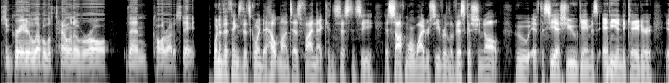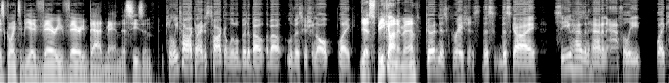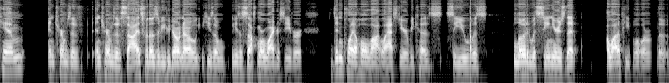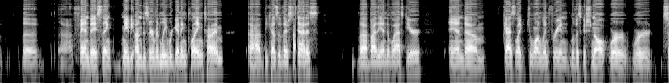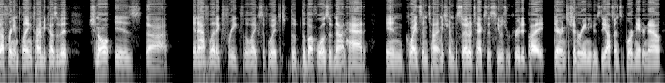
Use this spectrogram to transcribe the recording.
It's a greater level of talent overall than Colorado State. One of the things that's going to help Montez find that consistency is sophomore wide receiver Laviska Shenault, who, if the CSU game is any indicator, is going to be a very, very bad man this season. Can we talk? Can I just talk a little bit about about Laviska Shenault? Like, yeah, speak on it, man. Goodness gracious, this this guy. CU hasn't had an athlete like him in terms of in terms of size. For those of you who don't know, he's a he's a sophomore wide receiver didn't play a whole lot last year because CU was loaded with seniors that a lot of people or the the uh, fan base think maybe undeservedly were getting playing time uh, because of their status uh, by the end of last year, and um, guys like Juwann Winfree and Laviska Shenault were were suffering in playing time because of it. Shenault is uh, an athletic freak, the likes of which the, the Buffaloes have not had in quite some time. He's from DeSoto, Texas. He was recruited by Darren Chiaverini, who's the offensive coordinator now.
